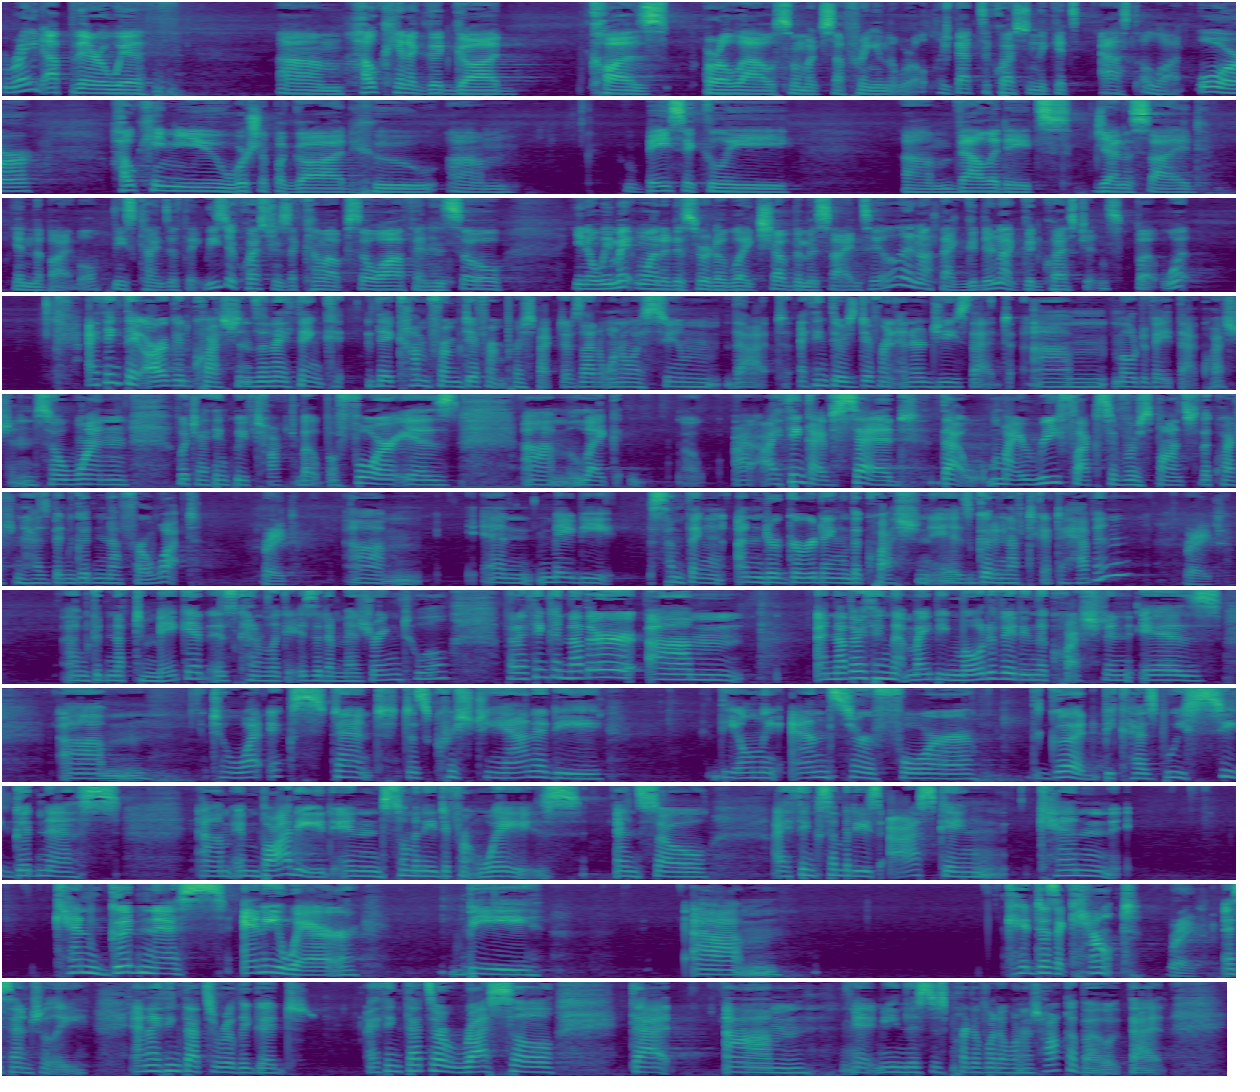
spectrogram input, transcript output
right up there with um, how can a good God cause or allow so much suffering in the world? Like that's a question that gets asked a lot. Or how can you worship a God who um, who basically um, validates genocide in the Bible? These kinds of things. These are questions that come up so often, and so you know we might want to just sort of like shove them aside and say, "Oh, they're not that good. They're not good questions." But what I think they are good questions, and I think they come from different perspectives. I don't want to assume that. I think there's different energies that um, motivate that question. So, one, which I think we've talked about before, is um, like, I, I think I've said that my reflexive response to the question has been good enough for what? right? Um, and maybe something undergirding the question is good enough to get to heaven? Right. Um, good enough to make it is kind of like is it a measuring tool? But i think another um, another thing that might be motivating the question is um, to what extent does christianity the only answer for the good? Because we see goodness um, embodied in so many different ways. And so i think somebody's asking can can goodness anywhere be um does it count Right. essentially and i think that's a really good i think that's a wrestle that um i mean this is part of what i want to talk about that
